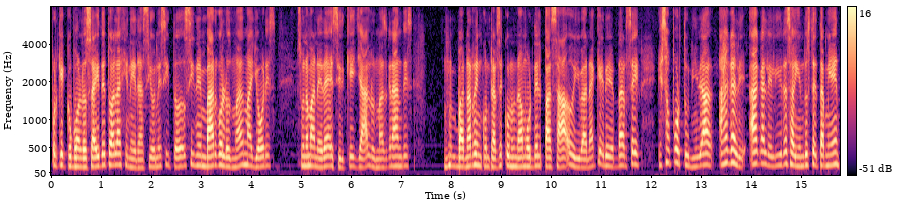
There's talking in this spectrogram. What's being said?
porque como los hay de todas las generaciones y todos, sin embargo, los más mayores, es una manera de decir que ya los más grandes van a reencontrarse con un amor del pasado y van a querer darse esa oportunidad. Hágale, hágale, Libra, sabiendo usted también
